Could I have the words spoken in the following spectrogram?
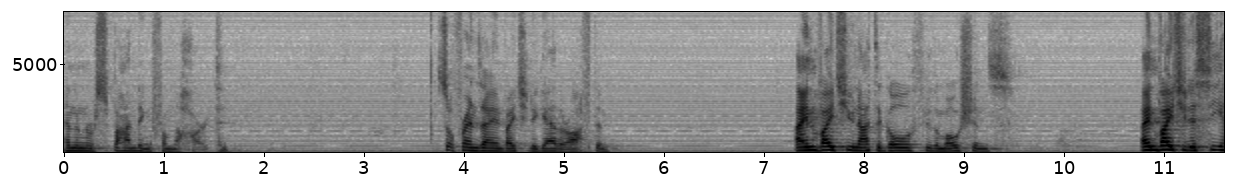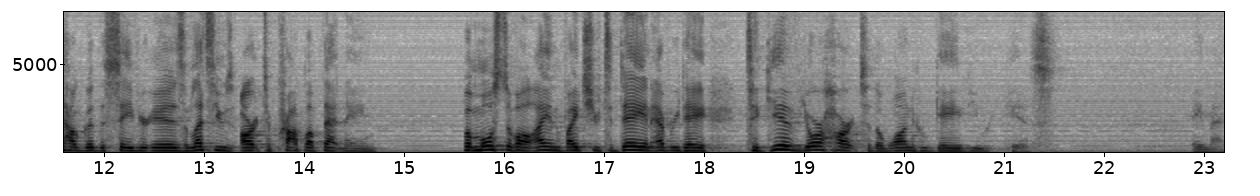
and then responding from the heart. So, friends, I invite you to gather often. I invite you not to go through the motions. I invite you to see how good the Savior is, and let's use art to prop up that name. But most of all, I invite you today and every day to give your heart to the one who gave you his. Amen.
